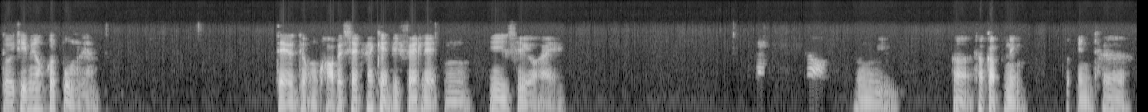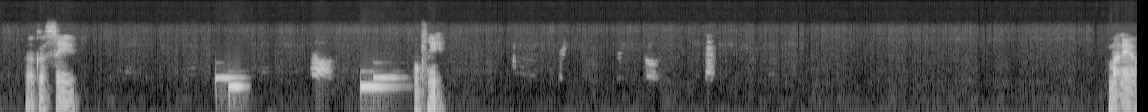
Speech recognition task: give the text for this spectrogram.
โดยที่ไม่ต้องกดปุ่มนะครับแต่เดี๋ยวผมขอไปเซต packet refresh rate ที่ CLI V ก็เท่ากับหนึ่งกด enter แล้วก็ save โอเค มาแล้ว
